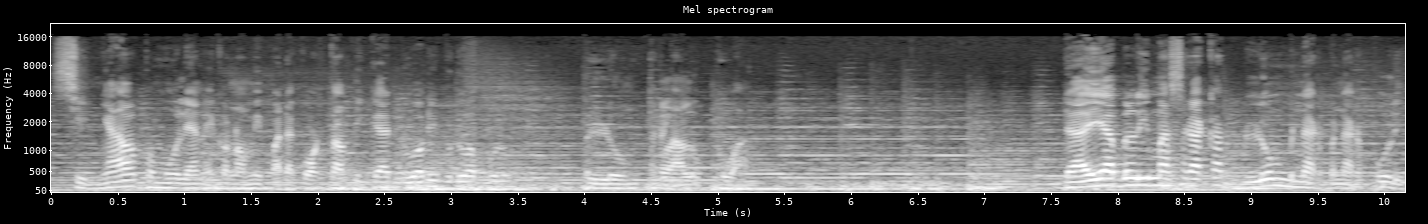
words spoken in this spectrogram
Sinyal pemulihan ekonomi pada kuartal 3 2020 belum terlalu kuat. Daya beli masyarakat belum benar-benar pulih.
